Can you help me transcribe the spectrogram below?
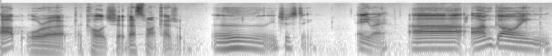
up or a, a collared shirt. That's smart casual. Uh, interesting. Anyway, uh, I'm going.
